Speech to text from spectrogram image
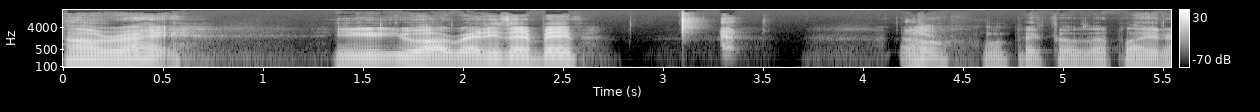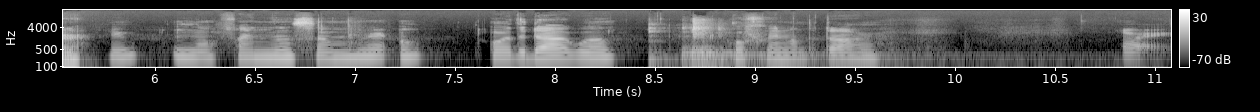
All right. You you all ready there, babe? Uh, Oh, yeah. we'll pick those up later. And I'll find those somewhere. Oh, or the dog will. Hopefully not the dog. All right.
